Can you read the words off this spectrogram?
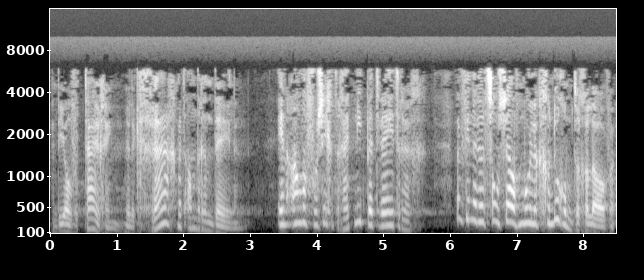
En die overtuiging wil ik graag met anderen delen. In alle voorzichtigheid, niet bedweterig. We vinden het soms zelf moeilijk genoeg om te geloven.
